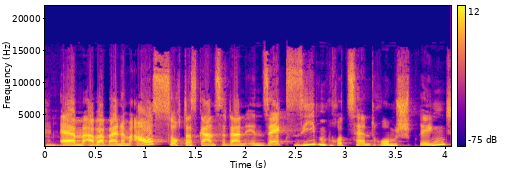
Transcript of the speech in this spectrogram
Mhm. Ähm, aber bei einem Auszug das Ganze dann in 6, 7 Prozent rumspringt,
